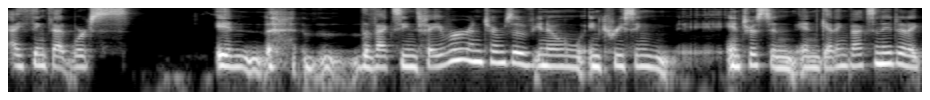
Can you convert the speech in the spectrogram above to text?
i think that works in the vaccine's favor in terms of you know increasing interest in in getting vaccinated. I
